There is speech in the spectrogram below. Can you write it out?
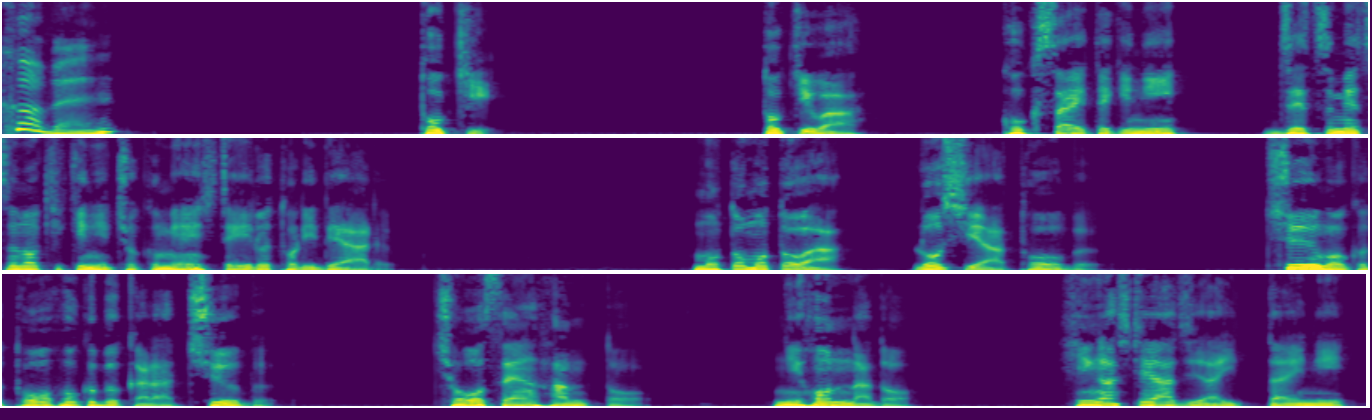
课文，とき、は。国際的に絶滅の危機に直面している鳥である。もともとはロシア東部、中国東北部から中部、朝鮮半島、日本など東アジア一帯に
